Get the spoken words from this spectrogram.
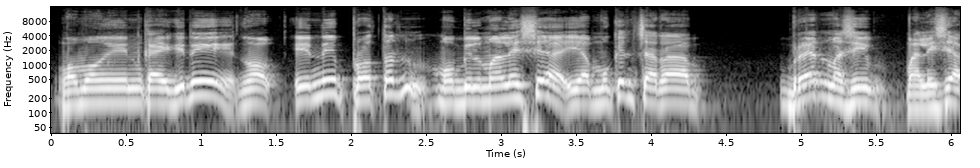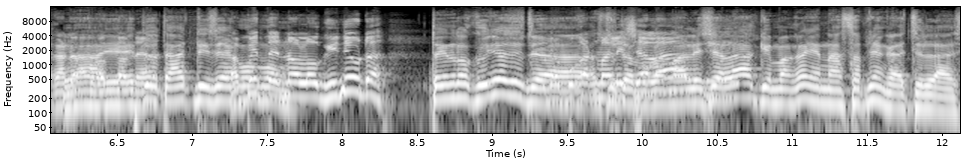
ngomongin kayak gini, ini Proton mobil Malaysia ya mungkin secara brand masih Malaysia karena Nah, Proton ya itu tadi saya Tapi ngomong. teknologinya udah Teknologinya sudah Udah bukan Malaysia bukan lagi. Malaysia lagi, makanya nasabnya nggak jelas.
